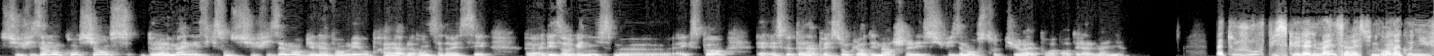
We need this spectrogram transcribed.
suffisamment conscience de l'Allemagne? Est-ce qu'ils sont suffisamment bien informés au préalable avant de s'adresser à des organismes à export? Est-ce que tu as l'impression que leur démarche est suffisamment structurée pour aborder l'Allemagne? Pas toujours, puisque l'Allemagne, ça reste une grande inconnue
